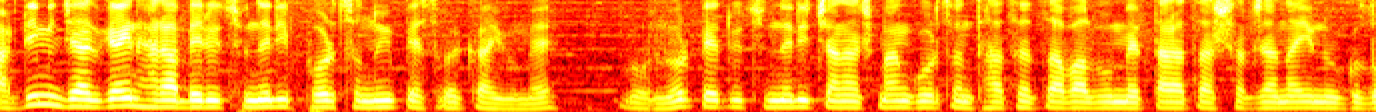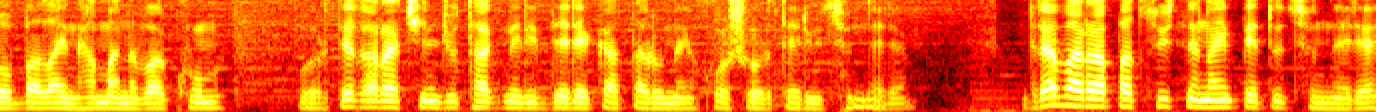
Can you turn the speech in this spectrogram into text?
Արդի միջազգային հարաբերությունների փորձը նույնպես վկայում է, որ նոր պետությունների ճանաչման գործընթացը ծավալվում է տարածաշրջանային ու գլոբալային համանավակում որտեղ առաջին ջութակների դերը կատարում են խոշոր տերությունները։ Դրա վառապացույցն են այն պետությունները՝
